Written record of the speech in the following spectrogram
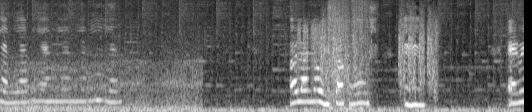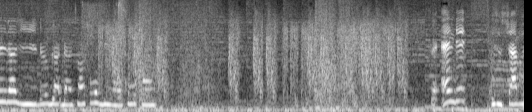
Yum yum yum yum yum All I know is tacos and uh-huh. Every day, the black dance off will be on Coco. To end it, this is Travis.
